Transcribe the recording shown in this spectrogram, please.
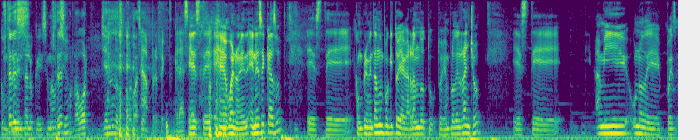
Ustedes, complementar lo que dice ustedes, Mauricio. por favor, llénenos información. Ah, perfecto. Gracias. Este, bueno, en, en ese caso, este, complementando un poquito y agarrando tu, tu ejemplo del rancho, este, a mí uno de, pues,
